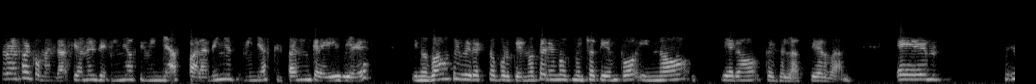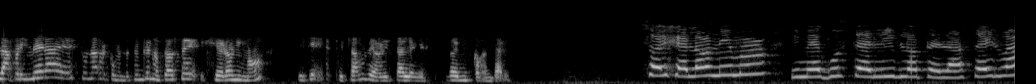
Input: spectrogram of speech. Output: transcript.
tres recomendaciones de niños y niñas para niños y niñas que están increíbles y nos vamos a ir directo porque no tenemos mucho tiempo y no quiero que se las pierdan. Em, la primera es una recomendación que nos hace Jerónimo, y que escuchamos y ahorita les doy mis comentarios. Soy Jerónimo y me gusta el libro de la selva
